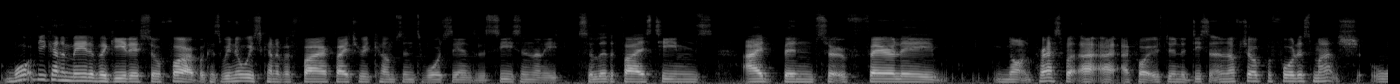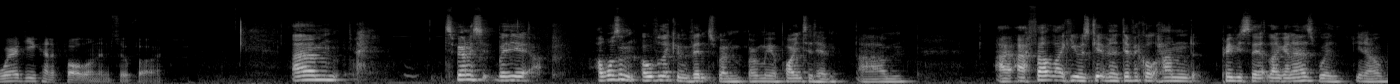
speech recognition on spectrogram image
what have you kind of made of Aguirre so far? Because we know he's kind of a firefighter. He comes in towards the end of the season and he solidifies teams. I'd been sort of fairly not impressed, but I, I, I thought he was doing a decent enough job before this match. Where do you kind of fall on him so far? Um, to be honest with you, I wasn't overly convinced when, when we appointed him. Um, I, I felt like he was given a difficult hand previously at Leganés with you know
